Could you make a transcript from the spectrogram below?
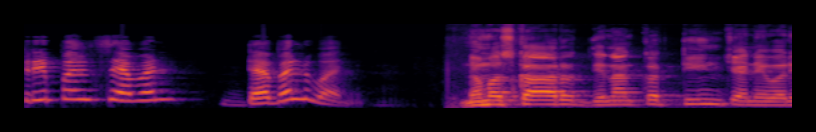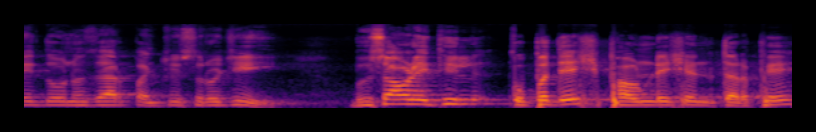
triple seven double one नमस्कार दिनांक तीन जानेवारी दोन हजार पंचवीस रोजी भुसावळ येथील उपदेश फाउंडेशनतर्फे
